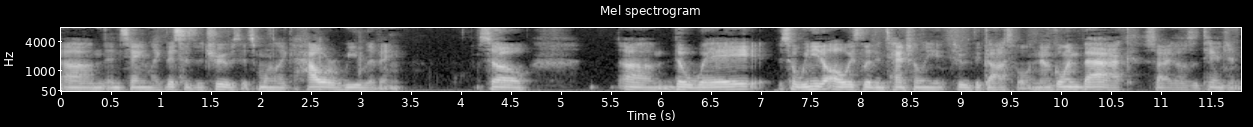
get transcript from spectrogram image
um, and saying like this is the truth. It's more like how are we living. So um, the way so we need to always live intentionally through the gospel. And now going back, sorry, that was a tangent.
